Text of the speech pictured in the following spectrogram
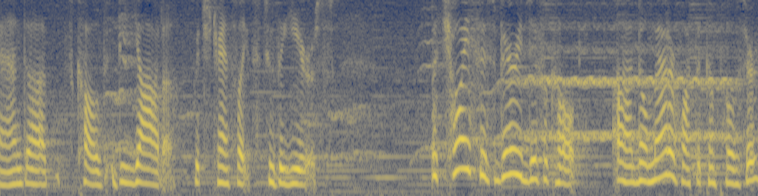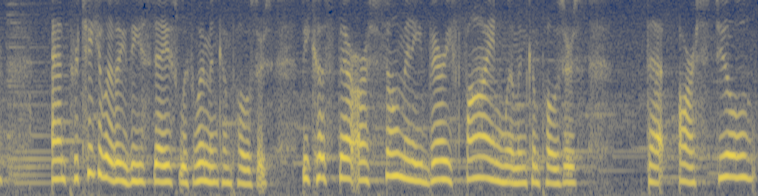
And uh, it's called Jahre, which translates to the years. The choice is very difficult, uh, no matter what the composer, and particularly these days with women composers, because there are so many very fine women composers that are still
